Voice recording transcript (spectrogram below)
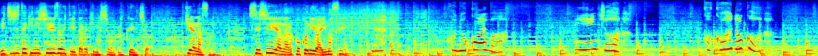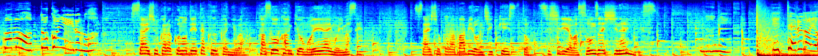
一時的に退いていただきましょう学園長。キアナさんセシリアならここにはいません。この声は委員長。ここはどこ？ママはどこにいるの？最初からこのデータ空間には仮想環境も AI もいません最初からバビロン実験室とセシリアは存在しないのです。何言ってるのよ。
